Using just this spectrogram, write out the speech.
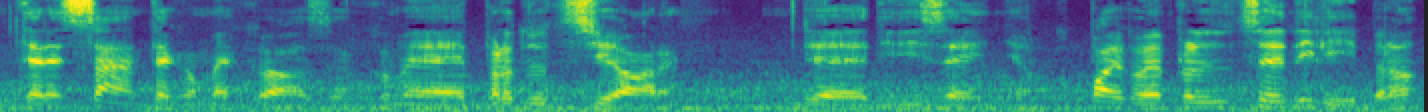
interessante come cosa, come produzione di, disegno. Poi come produzione di libro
